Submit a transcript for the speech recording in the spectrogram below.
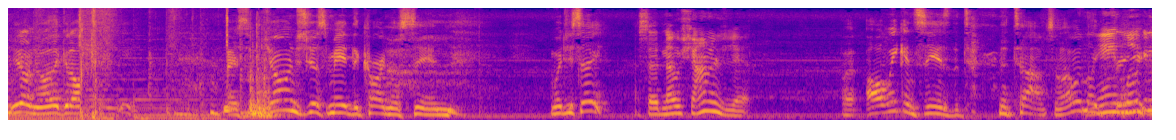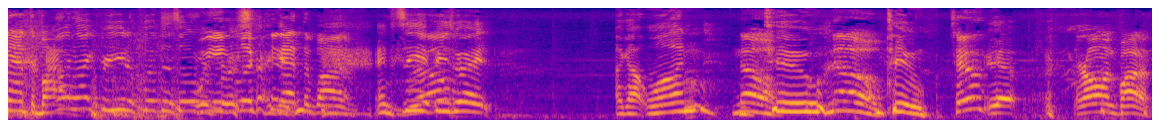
You don't know, they could all... Alright, so Jones just made the cardinal sin. What'd you say? I said no shiners yet. But all we can see is the, the top, so I would like. We ain't looking you, at the bottom. I would like for you to flip this over we for a second. looking at the bottom. And see Bro. if he's right. I got one. No. Two. No. Two. Two? Yep. They're all on bottom.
